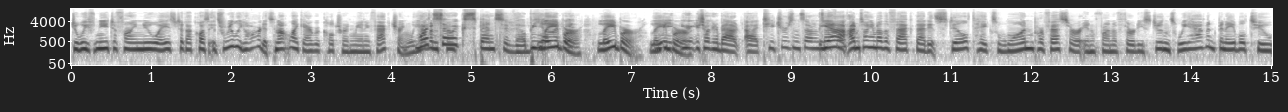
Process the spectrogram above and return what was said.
Do we need to find new ways to cut costs? It's really hard. It's not like agriculture and manufacturing. We haven't What's so expensive, though? Beyond labor, labor, labor. you- You're talking about uh, teachers and so on and so Yeah, forth? I'm talking about the fact that it still takes one professor in front of 30 students. We haven't been able to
